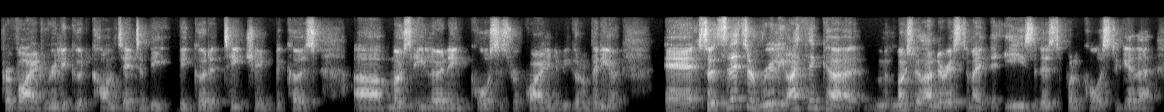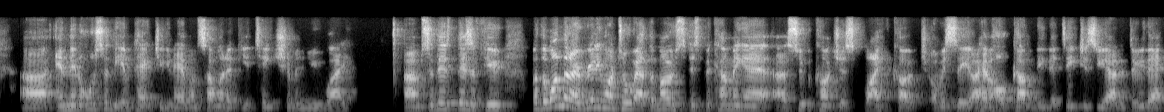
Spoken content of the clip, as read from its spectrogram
provide really good content to be be good at teaching because uh, most e-learning courses require you to be good on video. Uh, so, so that's a really, I think uh, most people underestimate the ease it is to put a course together uh, and then also the impact you can have on someone if you teach them a new way. Um, so there's, there's a few, but the one that I really want to talk about the most is becoming a, a super conscious life coach. Obviously, I have a whole company that teaches you how to do that.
